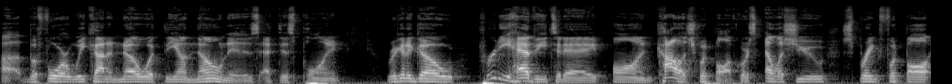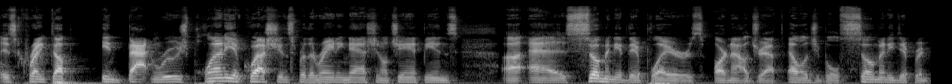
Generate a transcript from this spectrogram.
uh, before we kind of know what the unknown is at this point, we're going to go pretty heavy today on college football. Of course, LSU spring football is cranked up in Baton Rouge. Plenty of questions for the reigning national champions, uh, as so many of their players are now draft eligible. So many different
